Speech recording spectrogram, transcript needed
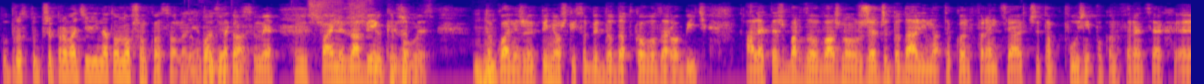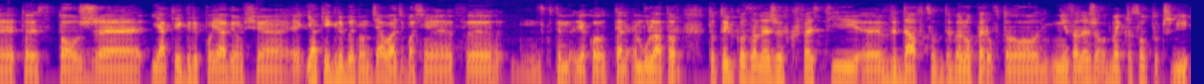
po prostu przeprowadzili na tą nowszą konsolę. Dokładnie nie? To jest taki tak. w sumie fajny zabieg, żeby... Pomysł Mhm. Dokładnie, żeby pieniążki sobie dodatkowo zarobić, ale też bardzo ważną rzecz dodali na tych konferencjach, czy tam później po konferencjach, e, to jest to, że jakie gry pojawią się, e, jakie gry będą działać właśnie w, w tym, jako ten emulator, to tylko zależy w kwestii e, wydawców, deweloperów. To nie zależy od Microsoftu, czyli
